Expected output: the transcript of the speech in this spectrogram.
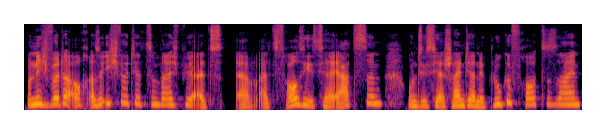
Und ich würde auch, also ich würde jetzt zum Beispiel als, äh, als Frau, sie ist ja Ärztin und sie ist ja, scheint ja eine kluge Frau zu sein,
